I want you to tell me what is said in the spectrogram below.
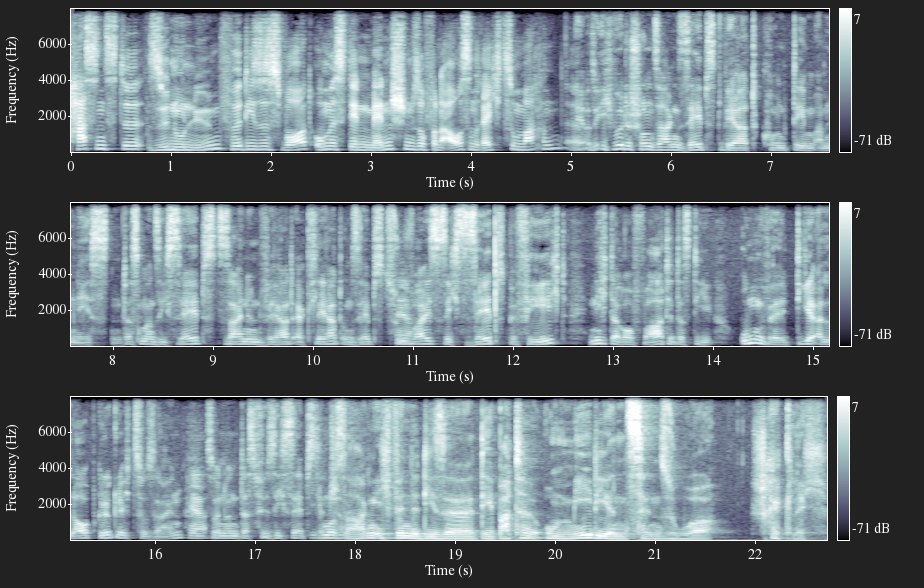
passendste Synonym für dieses Wort, um es den Menschen so von außen recht zu machen? Also ich würde schon sagen, Selbstwert kommt dem am nächsten. Dass man sich selbst seinen Wert erklärt und selbst zuweist, ja. sich selbst befähigt, nicht darauf wartet, dass die Umwelt dir erlaubt, glücklich zu sein, ja. sondern das für sich selbst Ich muss sagen, ich finde diese Debatte um Medienzensur schrecklich.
